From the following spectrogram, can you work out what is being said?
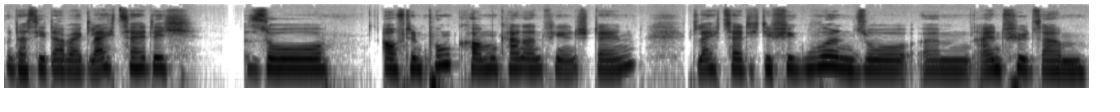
Und dass sie dabei gleichzeitig so auf den Punkt kommen kann an vielen Stellen, gleichzeitig die Figuren so ähm, einfühlsam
